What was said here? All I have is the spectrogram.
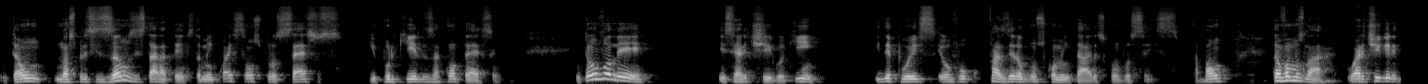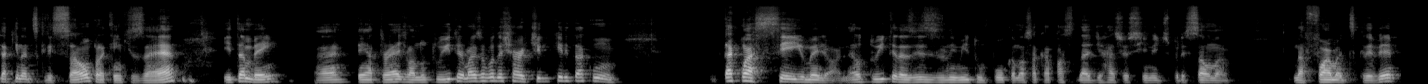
Então, nós precisamos estar atentos também quais são os processos e por que eles acontecem. Então, eu vou ler esse artigo aqui e depois eu vou fazer alguns comentários com vocês, tá bom? Então vamos lá. O artigo ele está aqui na descrição para quem quiser e também né? Tem a thread lá no Twitter, mas eu vou deixar o artigo que ele tá com tá com aceio melhor, né? O Twitter às vezes limita um pouco a nossa capacidade de raciocínio e de expressão na, na forma de escrever.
